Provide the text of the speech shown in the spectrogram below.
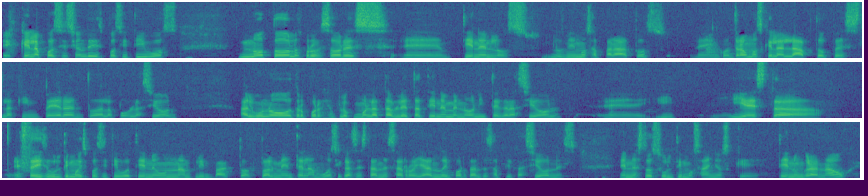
eh, que en la posesión de dispositivos no todos los profesores tienen los, los mismos aparatos encontramos que la laptop es la que impera en toda la población. Alguno otro, por ejemplo, como la tableta, tiene menor integración eh, y, este último dispositivo tiene un amplio impacto actualmente en la música. Se están desarrollando importantes aplicaciones en estos últimos años que tiene un gran auge.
